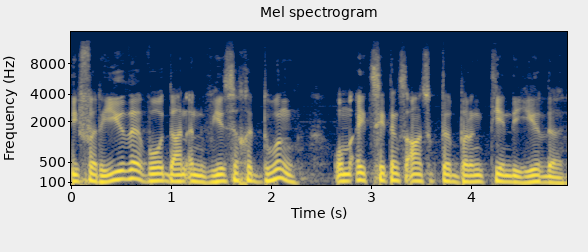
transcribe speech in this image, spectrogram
Die verhuurder word dan in wese gedwing om uitsettingsaansoek te bring teen die huurder.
